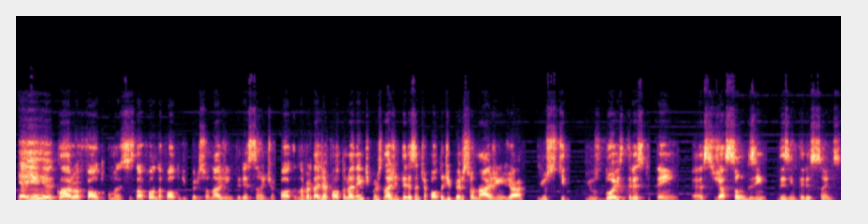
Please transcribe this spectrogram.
E aí, claro, a falta, como você estava falando, a falta de personagem interessante. Falta, na verdade, a falta não é nem de personagem interessante, a falta de personagem já. E os, que, e os dois, três que tem é, já são desinteressantes.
